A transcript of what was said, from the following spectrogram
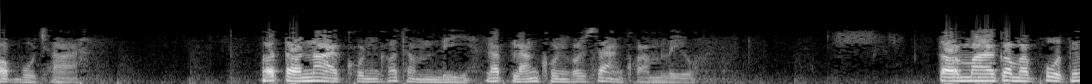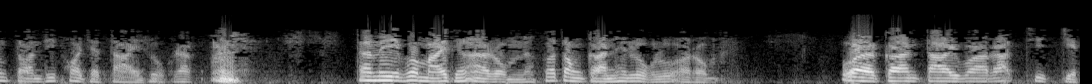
อบบูชา เพราะตอนหน้าคนเขาทำดี รับหลังคนเขาสร้างความเลวต่อมาก็มาพูดถึงตอนที่พ่อจะตายลูกรักถ้านี้พ่อหมายถึงอารมณ์นะก็ต้องการให้ลูกรู้อารมณ์ ว่าการตายวาระที่เจ็ด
